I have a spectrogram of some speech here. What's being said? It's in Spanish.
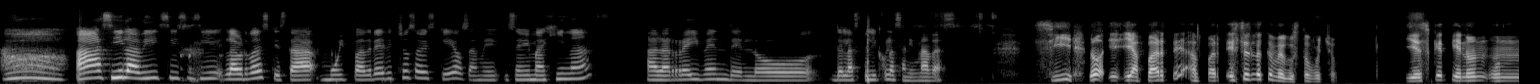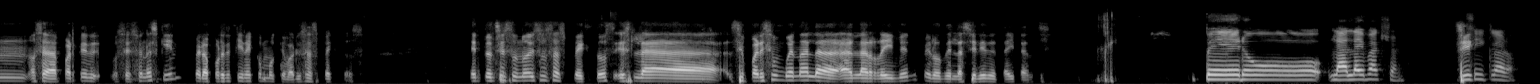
¡Ah! Ah, sí, la vi, sí, sí, sí. La verdad es que está muy padre. De hecho, ¿sabes qué? O sea, me- se me imagina a la Raven de lo, de las películas animadas. Sí, no, y, y aparte, aparte, esto es lo que me gustó mucho. Y es que tiene un, un, o sea, aparte de, o sea, es una skin, pero aparte tiene como que varios aspectos. Entonces uno de esos aspectos es la, se parece un buen a la, a la Raven, pero de la serie de Titans. Pero la live action, Sí, sí, claro.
